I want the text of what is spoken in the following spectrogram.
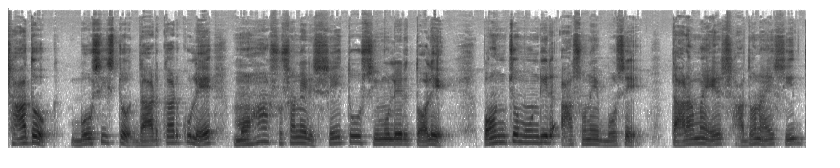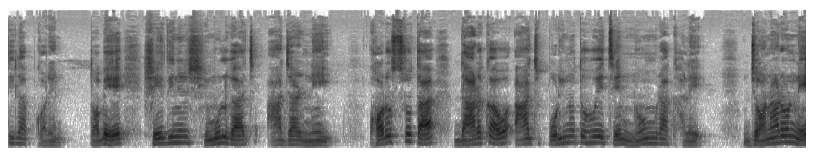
সাধক বশিষ্ঠ দ্বারকার কূলে মহাশ্মশানের সেতু শিমুলের তলে পঞ্চমন্ডির আসনে বসে তারামায়ের সাধনায় সিদ্ধি লাভ করেন। তবে সেদিনের শিমুল গাছ আজ আর নেই। খরস্রোতা দ্বারকাও আজ পরিণত হয়েছে নোংরা খালে। জনারণ্যে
